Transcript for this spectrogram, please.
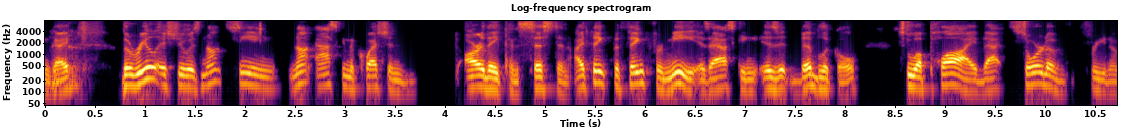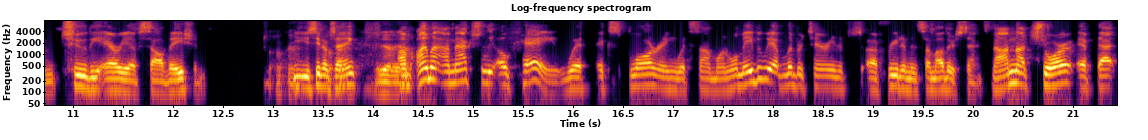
okay, okay. the real issue is not seeing not asking the question are they consistent i think the thing for me is asking is it biblical to apply that sort of freedom to the area of salvation. Okay. You see what I'm saying? Yeah, yeah. Um, I'm, I'm actually okay with exploring with someone. Well, maybe we have libertarian uh, freedom in some other sense. Now, I'm not sure if that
